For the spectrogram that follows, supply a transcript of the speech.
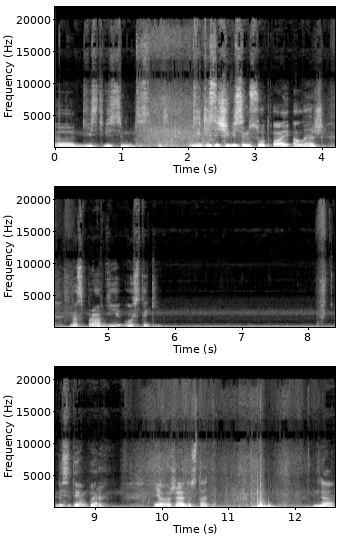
е, 208 2800 i, але ж насправді ось такі. 10 ампер я вважаю достатньо для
